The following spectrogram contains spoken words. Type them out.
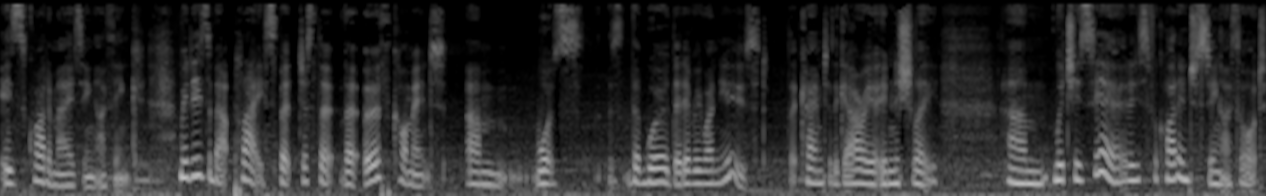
is quite amazing, I think. I mean, it is about place, but just the, the earth comment um, was the word that everyone used that came to the gallery initially, um, which is, yeah, it is quite interesting, I thought.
